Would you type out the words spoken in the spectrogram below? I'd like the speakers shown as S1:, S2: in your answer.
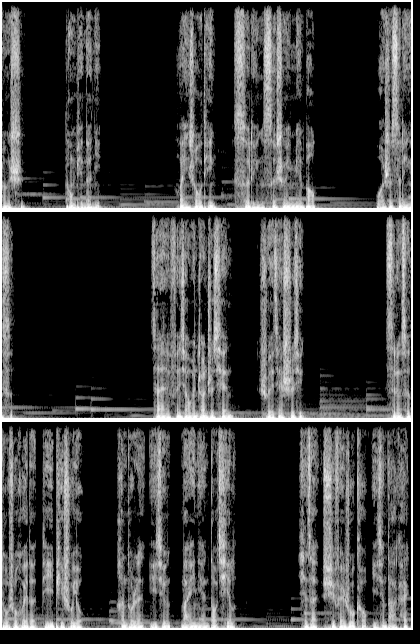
S1: 城市，同频的你。欢迎收听四零四声音面包，我是四零四。在分享文章之前，说一件事情：四零四读书会的第一批书友，很多人已经满一年到期了，现在续费入口已经打开，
